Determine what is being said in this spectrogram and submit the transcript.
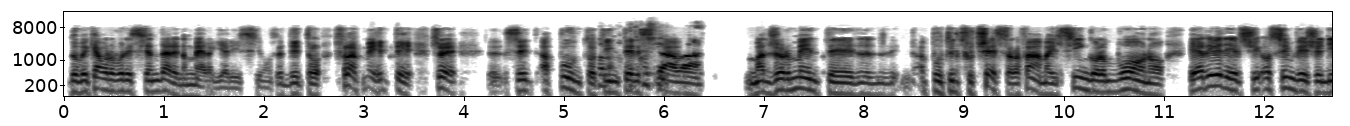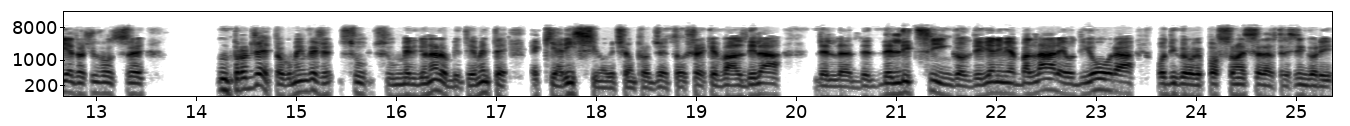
dove cavolo vorresti andare non mi era chiarissimo, se detto fra me e te, cioè eh, se appunto ti interessava maggiormente appunto il successo, la fama, il singolo buono e arrivederci, o se invece dietro ci fosse un progetto, come invece su, su Meridionale obiettivamente è chiarissimo che c'è un progetto, cioè che va al di là del, del, del lead single, di Vienimi a ballare o di Ora o di quello che possono essere altri singoli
